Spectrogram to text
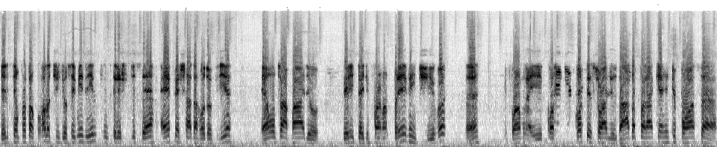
Ele tem um protocolo atingiu 100 milímetros em trecho de serra, é fechada a rodovia, é um trabalho feito de forma preventiva, né? De forma aí contextualizada para que a gente possa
